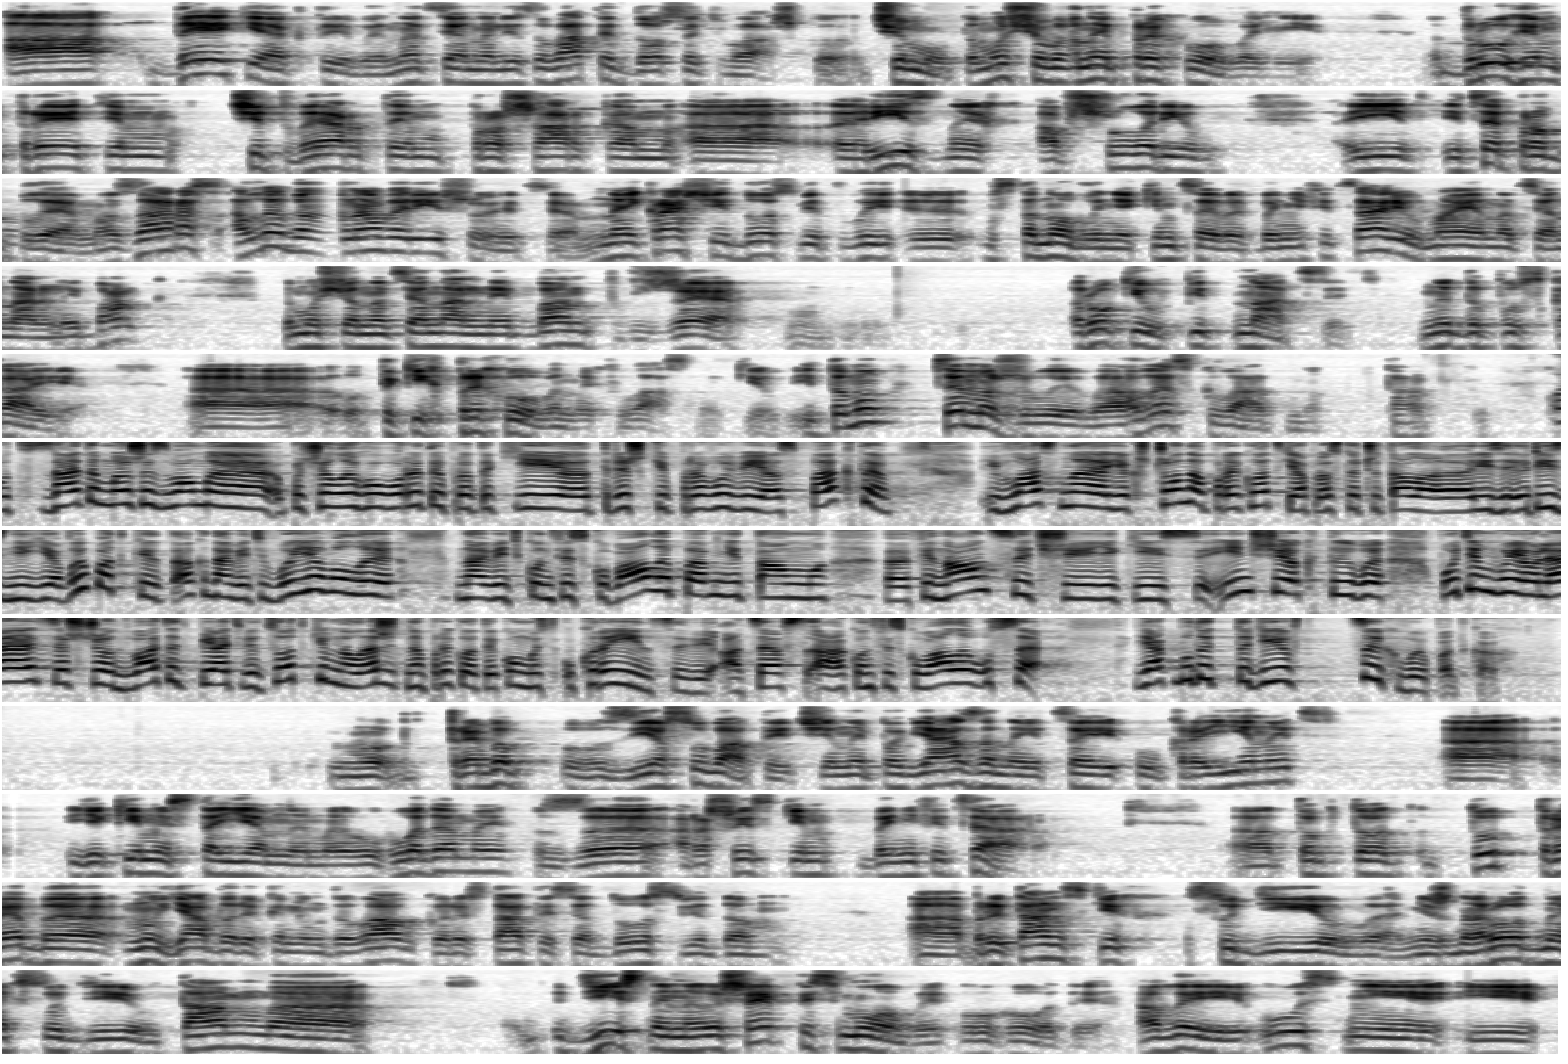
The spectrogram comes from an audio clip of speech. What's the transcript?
а деякі активи націоналізувати досить важко. Чому? Тому що вони приховані другим, третім, четвертим прошаркам е, різних офшорів. І, і це проблема зараз, але вона вирішується. Найкращий досвід ви, е, встановлення кінцевих бенефіціарів має Національний банк, тому що Національний банк вже років 15 не допускає е, таких прихованих власників. І тому це можливо, але складно. Так. От знаєте, ми вже з вами почали говорити про такі трішки правові аспекти. І, власне, якщо, наприклад, я просто читала різ- різні є випадки, так навіть виявили, навіть конфіскували певні там е, фінанси чи якісь інші активи. Потім виявляється, що 25% належить, наприклад, якомусь українцеві, а це а конфіскували усе. Як будуть тоді в цих випадках? Ну, треба з'ясувати, чи не пов'язаний цей українець а, якимись таємними угодами з рашистським бенефіціаром. А, тобто тут треба, ну я би рекомендував користатися досвідом а, британських судів, міжнародних судів. Там а, дійсні не лише письмові угоди, але й усні, і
